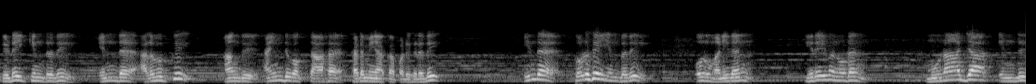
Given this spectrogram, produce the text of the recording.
கிடைக்கின்றது என்ற அளவுக்கு அங்கு ஐந்து வக்தாக கடமையாக்கப்படுகிறது. இந்த தொழுகை என்பது ஒரு மனிதன் இறைவனுடன் முனாஜாத் என்று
